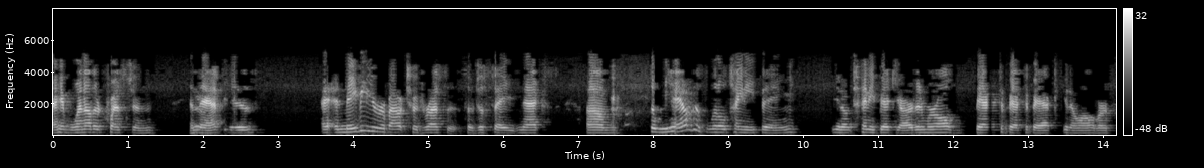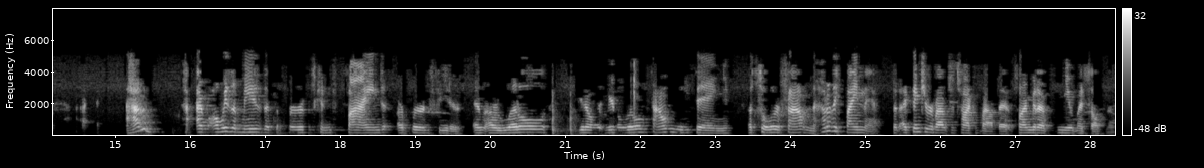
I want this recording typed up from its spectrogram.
I have one other question, and Yeah. that is, and maybe you're about to address it, so just say next. Um, so we have this little tiny thing, you know, tiny backyard, and we're all back to back to back, you know, all of our. How do I'm always amazed that the birds can find our bird feeder and our little, you know, we have a little fountain thing, a solar fountain. How do they find that? But I think you're about to talk about that, so I'm going to mute myself now.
